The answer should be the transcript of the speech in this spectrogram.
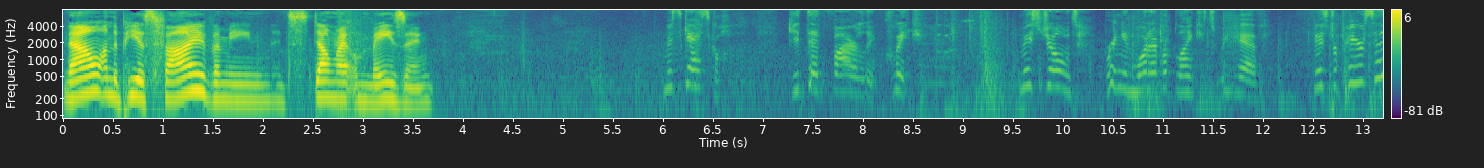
Now on the PS5, I mean, it's downright amazing. Miss Gaskell, get that fire lit quick. Miss Jones, bring in whatever blankets we have. Mr. Pearson,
